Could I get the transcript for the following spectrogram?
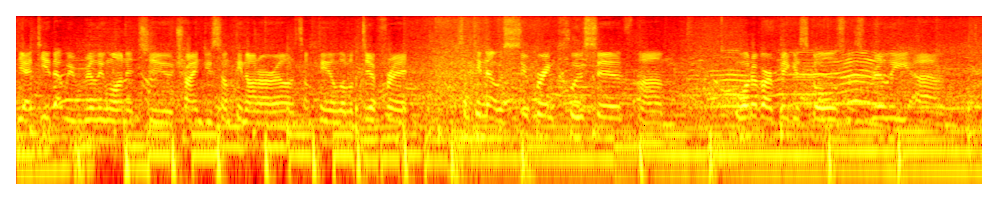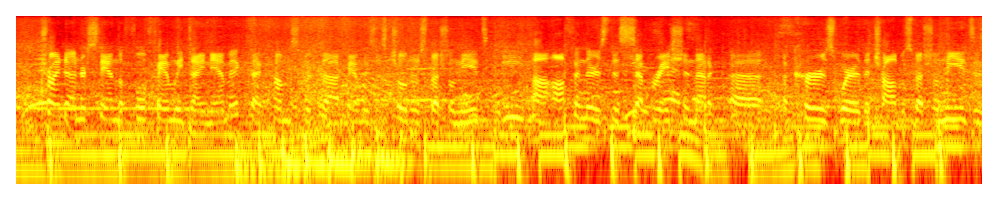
the idea that we really wanted to try and do something on our own, something a little different, something that was super inclusive. Um, one of our biggest goals was really um, trying to understand the full family dynamic that comes with uh, families with children with special needs. Uh, often there's this separation that uh, occurs where the child with special needs is,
